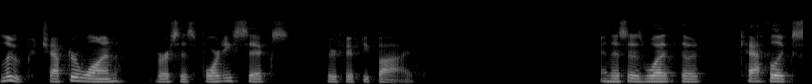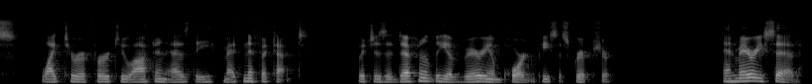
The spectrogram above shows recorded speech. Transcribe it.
Luke chapter 1, verses 46 through 55. And this is what the Catholics like to refer to often as the Magnificat, which is a definitely a very important piece of scripture. And Mary said,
